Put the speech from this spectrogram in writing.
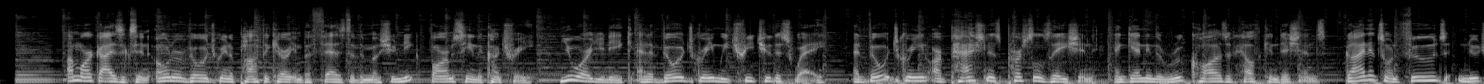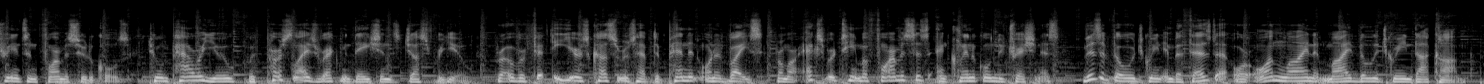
I'm Mark Isaacson, owner of Village Green Apothecary in Bethesda, the most unique pharmacy in the country. You are unique, and at Village Green, we treat you this way. At Village Green, our passion is personalization and getting the root cause of health conditions. Guidance on foods, nutrients, and pharmaceuticals to empower you with personalized recommendations just for you. For over 50 years, customers have depended on advice from our expert team of pharmacists and clinical nutritionists. Visit Village Green in Bethesda or online at myvillagegreen.com.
